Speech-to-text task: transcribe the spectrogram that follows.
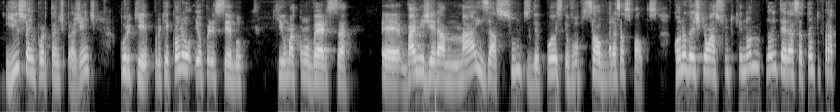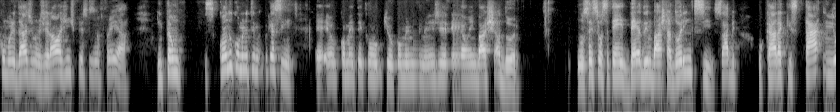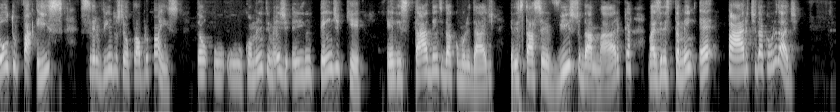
E isso é importante para a gente, por quê? Porque quando eu percebo que uma conversa é, vai me gerar mais assuntos depois, eu vou salvar essas pautas. Quando eu vejo que é um assunto que não, não interessa tanto para a comunidade no geral, a gente precisa frear. Então, quando o community. Porque assim, é, eu comentei com, que o community manager é um embaixador. Não sei se você tem a ideia do embaixador em si, sabe? O cara que está em outro país servindo o seu próprio país. Então, o, o community manager ele entende que ele está dentro da comunidade, ele está a serviço da marca, mas ele também é parte da comunidade.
